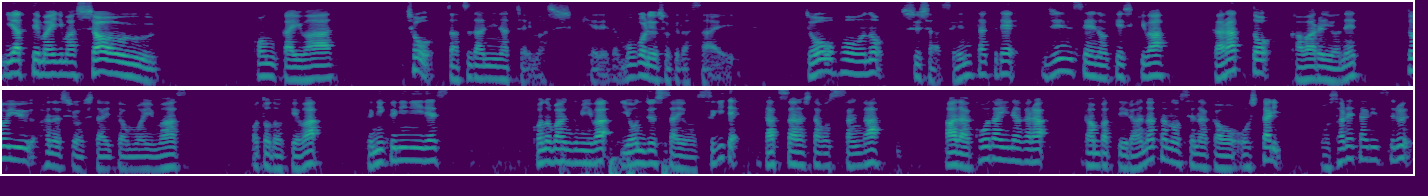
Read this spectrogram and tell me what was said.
やってまいりましょう今回は超雑談になっちゃいますけれどもご了承ください。情報の取捨選択で人生の景色はガラッと変わるよねという話をしたいと思います。お届けはくにくににです。この番組は40歳を過ぎて脱サラしたおっさんがああだこうだ言いながら頑張っているあなたの背中を押したり押されたりする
